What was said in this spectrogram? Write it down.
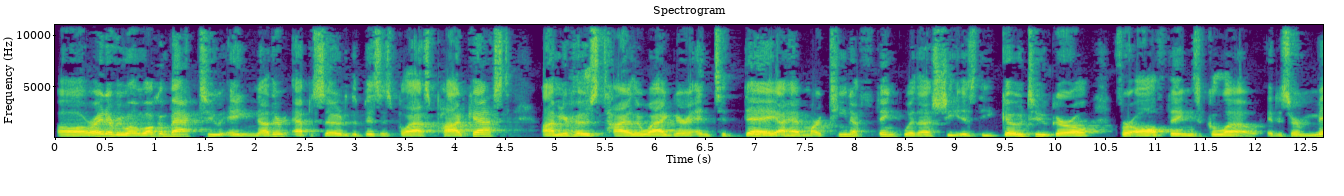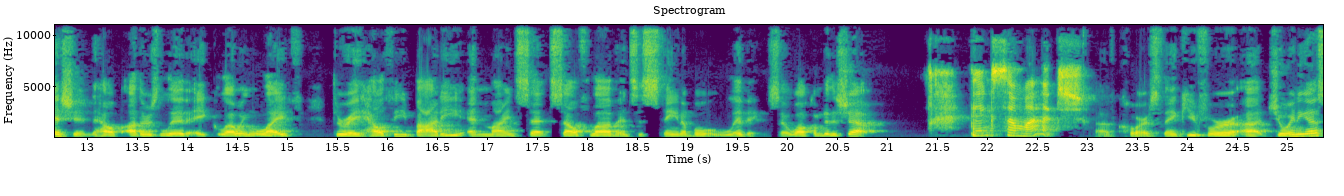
All right, everyone. Welcome back to another episode of the Business Blast podcast. I'm your host, Tyler Wagner, and today I have Martina Fink with us. She is the go to girl for all things glow. It is her mission to help others live a glowing life through a healthy body and mindset, self love, and sustainable living. So, welcome to the show. Thanks so much. Of course. Thank you for uh, joining us.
